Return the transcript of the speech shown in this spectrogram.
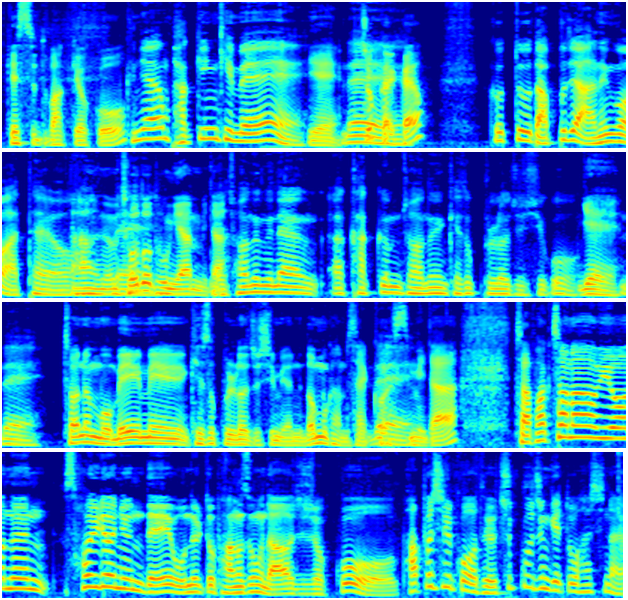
게스트도 바뀌었고. 그냥 바뀐 김에 예, 네. 쭉 갈까요? 그것도 나쁘지 않은 것 같아요. 아, 네. 저도 동의합니다. 네, 저는 그냥 아, 가끔 저는 계속 불러주시고. 예. 네. 저는 뭐 매일매일 계속 불러주시면 너무 감사할 것 네. 같습니다. 자, 박찬하 위원은 설 연휴인데 오늘 또 방송 나와주셨고 바쁘실 것 같아요. 축구 중계 또 하시나요?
